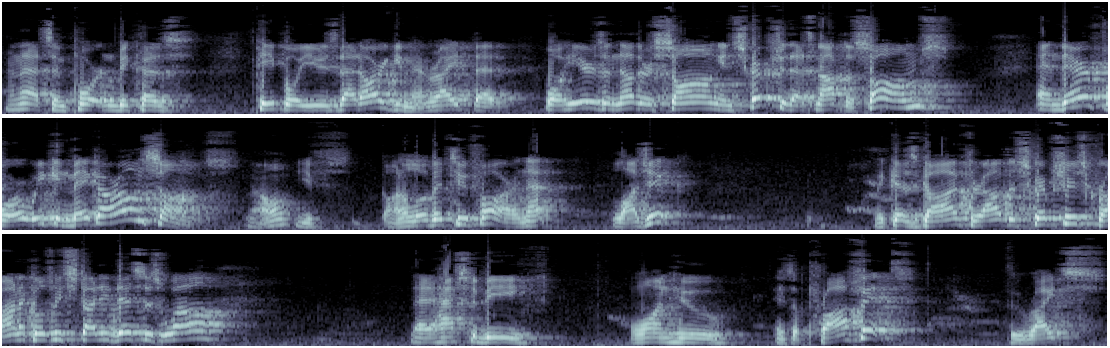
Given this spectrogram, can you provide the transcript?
And that's important because people use that argument, right? That, well, here's another song in Scripture that's not the Psalms, and therefore we can make our own songs. No, you've gone a little bit too far in that logic. Because God, throughout the Scriptures, Chronicles, we studied this as well, that it has to be one who is a prophet, who writes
